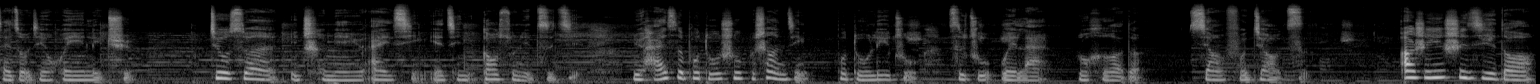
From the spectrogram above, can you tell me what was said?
再走进婚姻里去，就算你沉湎于爱情，也请你告诉你自己：女孩子不读书、不上进、不独立主自主，未来如何的相夫教子？二十一世纪的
